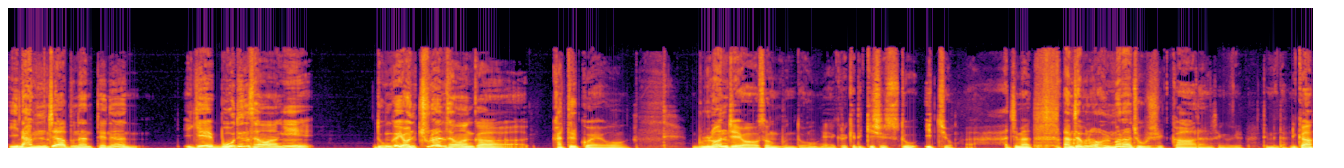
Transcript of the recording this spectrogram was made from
이 남자분한테는 이게 모든 상황이 누군가 연출한 상황과 같을 거예요. 물론 이제 여성분도 예, 그렇게 느끼실 수도 있죠. 아, 하지만 남자분은 얼마나 좋으실까라는 생각이 듭니다. 그러니까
